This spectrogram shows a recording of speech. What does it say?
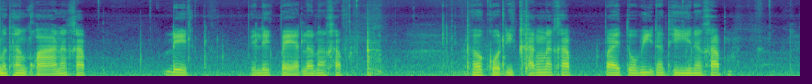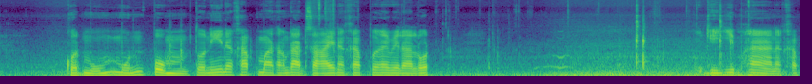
มาทางขวานะครับ เลขเป็นเลขแปดแล้วนะครับแล้วกดอีกครั้งนะครับ ไปตัววินาทีนะครับ กดหมุนหมุนปุ่มตัวนี้นะครับ มาทางด้านซ้ายนะครับ เพื่อให้เวลาลดเมื่อกี้ยี่ห้านะครับ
